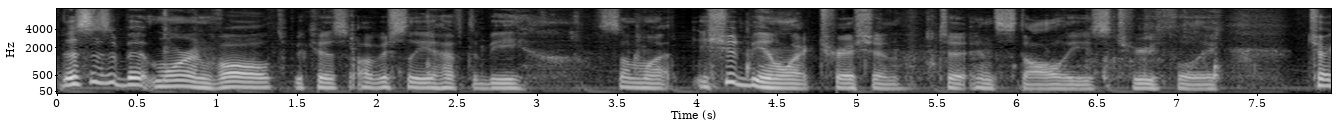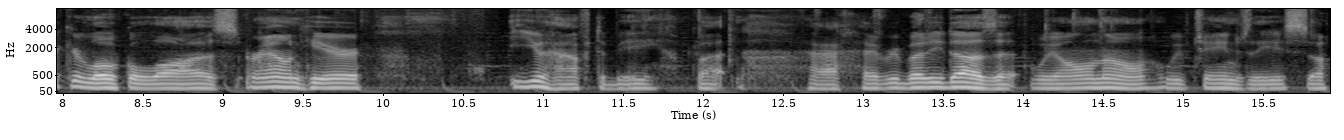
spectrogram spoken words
This is a bit more involved because obviously you have to be somewhat, you should be an electrician to install these truthfully. Check your local laws. Around here, you have to be, but uh, everybody does it. We all know we've changed these, so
